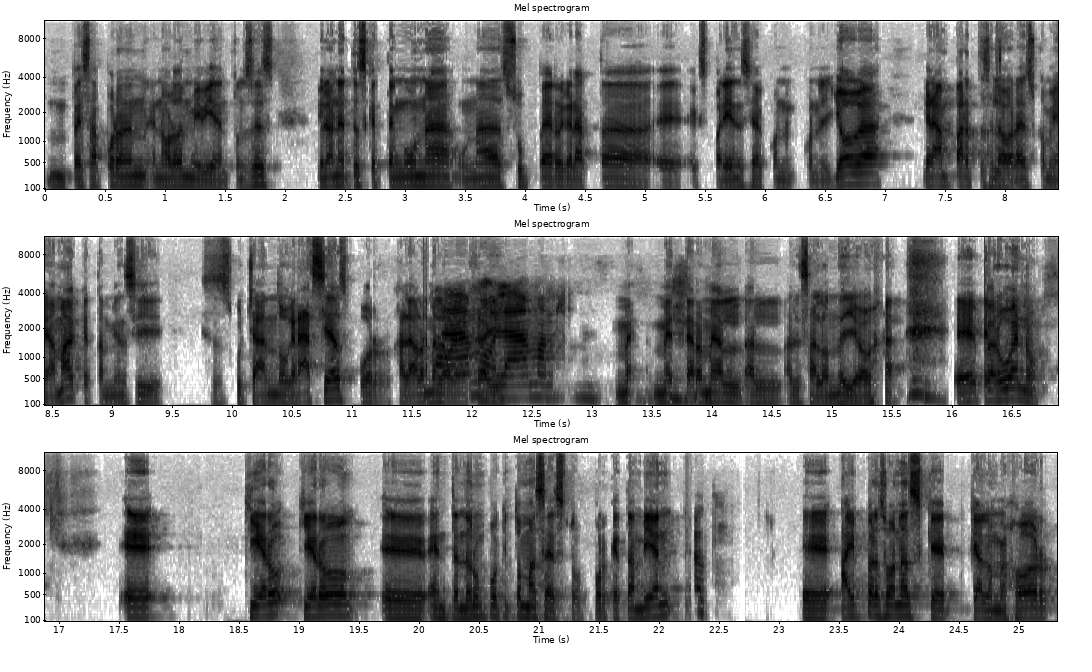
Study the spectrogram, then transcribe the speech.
empecé a poner en orden mi vida. Entonces, yo la neta es que tengo una, una súper grata eh, experiencia con, con, el yoga. Gran parte se lo agradezco a mi mamá, que también si, estás escuchando, gracias por jalarme la oreja hola, y meterme al, al, salón de yoga. Eh, pero bueno, eh, quiero, quiero entender un poquito más esto, porque también hay personas que, que, a lo mejor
